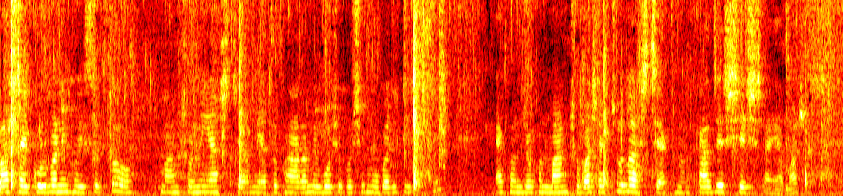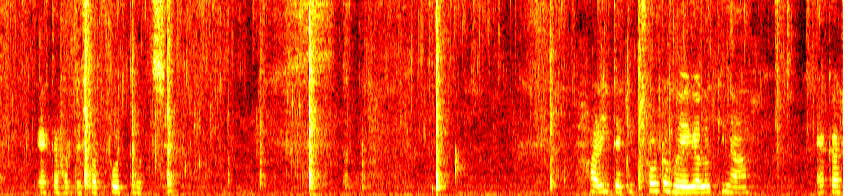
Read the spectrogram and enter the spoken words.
বাসায় কোরবানি হয়েছে তো, মাংস নিয়ে আসছে। আমি এতক্ষণ আরামে বসে বসে মোবাইল টিপছি। এখন যখন মাংস বাসায় চলে আসছে, এখন কাজের শেষ নাই আমার। একা হাতে সব করতে হচ্ছে। হাঁড়িটা কি ছোট হয়ে গেল কি না একার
